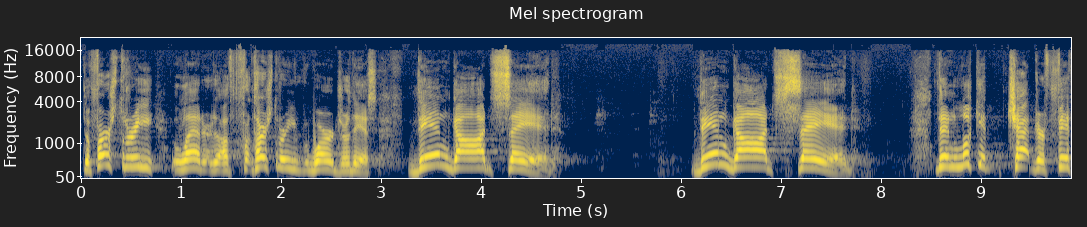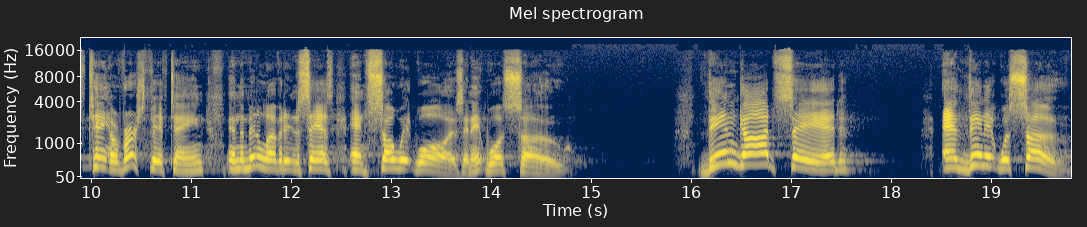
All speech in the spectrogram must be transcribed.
The first three letters, uh, first three words are this. Then God said. Then God said. Then look at chapter 15 or verse 15 in the middle of it, and it says, And so it was, and it was so. Then God said, and then it was so.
